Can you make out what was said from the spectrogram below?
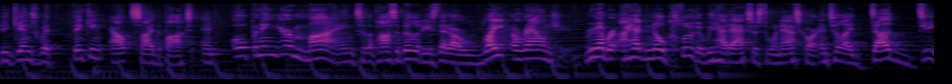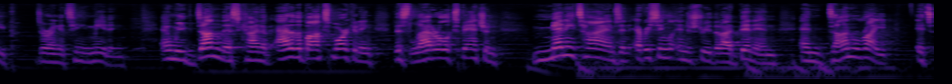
begins with thinking outside the box and opening your mind to the possibilities that are right around you. Remember, I had no clue that we had access to a NASCAR until I dug deep during a team meeting. And we've done this kind of out of the box marketing, this lateral expansion, many times in every single industry that I've been in and done right. It's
